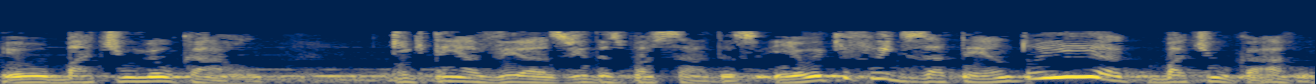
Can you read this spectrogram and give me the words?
eu bati o meu carro. O que, que tem a ver as vidas passadas? Eu é que fui desatento e ah, bati o carro.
